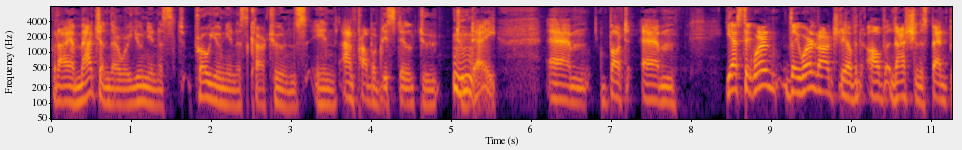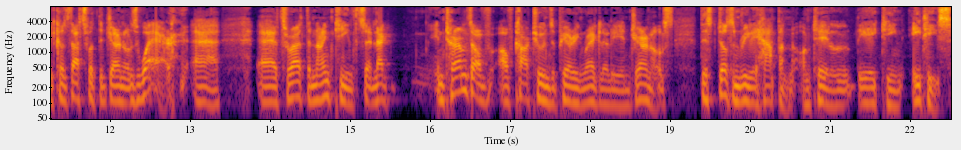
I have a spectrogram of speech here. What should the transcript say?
but I imagine there were unionist pro unionist cartoons in, and probably still to today. Um, but um, yes, they were they were largely of, of a nationalist bent because that's what the journals were uh, uh, throughout the nineteenth. So, like in terms of, of cartoons appearing regularly in journals, this doesn't really happen until the 1880s.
